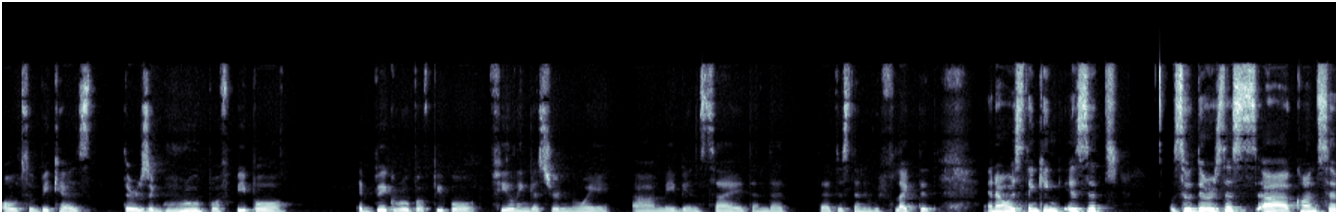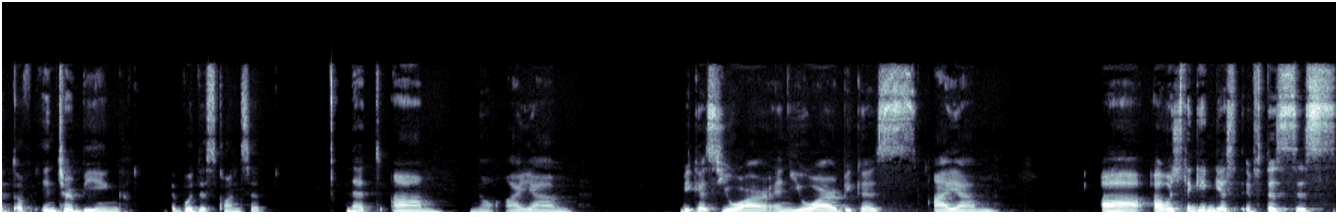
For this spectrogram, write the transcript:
also because there's a group of people a big group of people feeling a certain way uh, maybe inside and that that is then reflected and i was thinking is it so there is this uh, concept of interbeing a buddhist concept that um no i am because you are and you are because i am uh, I was thinking if, if this is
